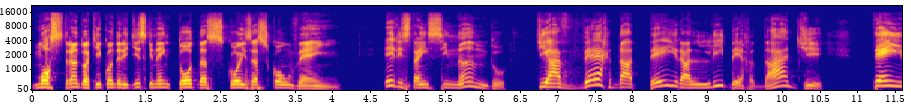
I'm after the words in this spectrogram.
mostrando aqui quando ele diz que nem todas coisas convêm? Ele está ensinando que a verdadeira liberdade tem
